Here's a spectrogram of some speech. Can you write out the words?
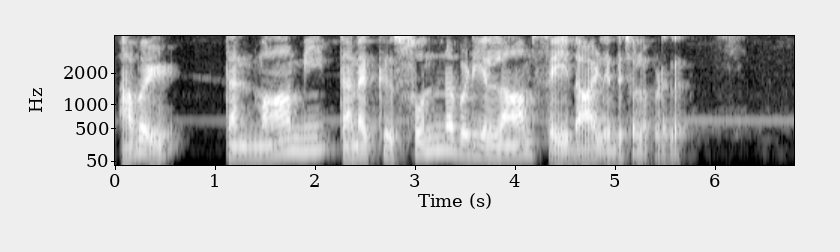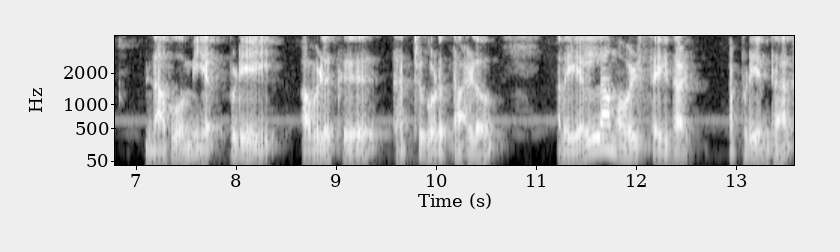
அவள் தன் மாமி தனக்கு சொன்னபடியெல்லாம் செய்தாள் என்று சொல்லப்படுகிறது. நகோமி எப்படி அவளுக்கு கற்றுக் கொடுத்தாளோ அதையெல்லாம் அவள் செய்தாள். அப்படி என்றால்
